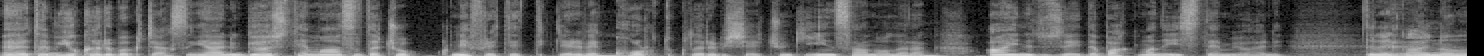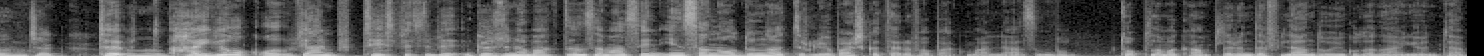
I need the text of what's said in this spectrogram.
Evet tabii yukarı bakacaksın. Yani göz teması da çok nefret ettikleri Hmm. ve korktukları bir şey. Çünkü insan olarak aynı düzeyde bakmanı istemiyor hani. Direkt aynalanacak. Tabii, ha yok o yani tespit gözüne baktığın zaman senin insan olduğunu hatırlıyor. Başka tarafa bakman lazım. Bu toplama kamplarında filan da uygulanan yöntem.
